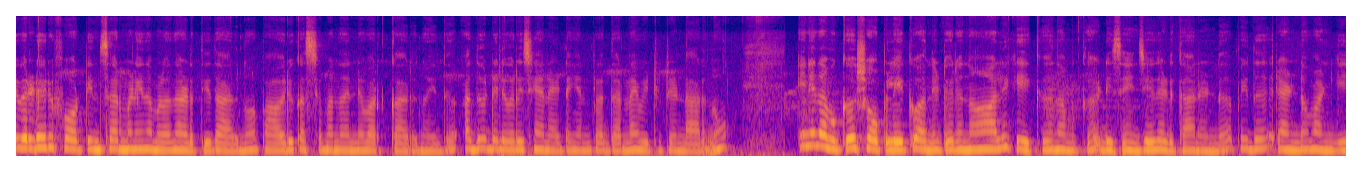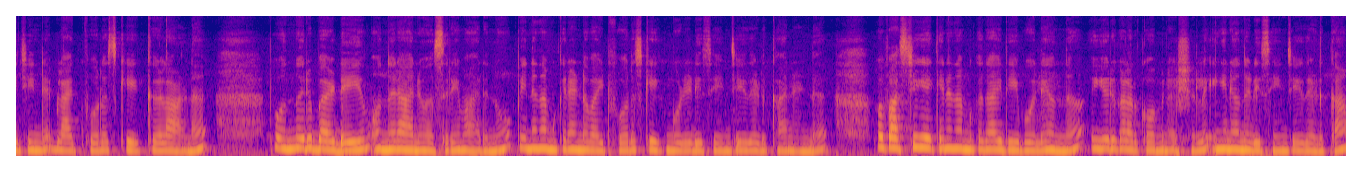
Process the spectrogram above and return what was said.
ഇവരുടെ ഒരു ഫോർട്ടീൻ സെറമണി നമ്മൾ നടത്തിയതായിരുന്നു. അപ്പോൾ ആ ഒരു കസ്റ്റമറിന് തന്നെ വർക്കായിരുന്നു ഇത്. അത് ഡെലിവറി ചെയ്യാനായിട്ട് ഞാൻ ബ്രദറിനെ വിട്ടിട്ടുണ്ടായിരുന്നു. ഇനി നമുക്ക് ഷോപ്പിലേക്ക് വന്നിട്ട് ഒരു നാല് കേക്ക് നമുക്ക് ഡിസൈൻ ചെയ്തെടുക്കാനുണ്ട്. അപ്പോൾ ഇത് രണ്ടും വൺ കെ ജീന്റെ ബ്ലാക്ക് ഫോറസ്റ്റ് കേക്കുകളാണ് അപ്പോൾ ഒന്നൊരു ബർത്ത്ഡേയും ഒന്നൊരു ആനിവേഴ്സറിയും ആയിരുന്നു. പിന്നെ നമുക്ക് രണ്ട് വൈറ്റ് ഫോറസ്റ്റ് കേക്കും കൂടി ഡിസൈൻ ചെയ്തെടുക്കാനുണ്ട്. അപ്പോൾ ഫസ്റ്റ് കേക്കിന് നമുക്കിതാ ഇതേപോലെ ഒന്ന് ഈ ഒരു കളർ കോമ്പിനേഷനിൽ ഇങ്ങനെ ഒന്ന് ഡിസൈൻ ചെയ്തെടുക്കാം.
